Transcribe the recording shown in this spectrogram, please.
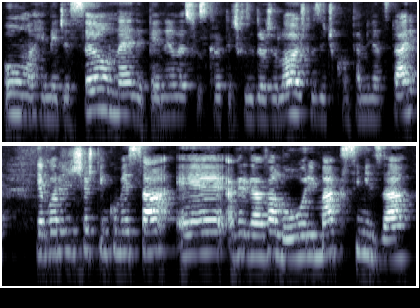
ou uma remediação, né, dependendo das suas características hidrogeológicas e de contaminantes da área. E agora a gente já tem que começar a é, agregar valor e maximizar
